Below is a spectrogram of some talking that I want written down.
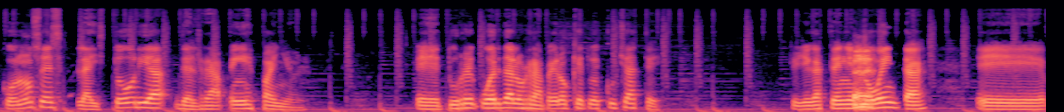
conoces la historia del rap en español. Eh, ¿Tú recuerdas los raperos que tú escuchaste? Tú llegaste en el 90. Eh,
